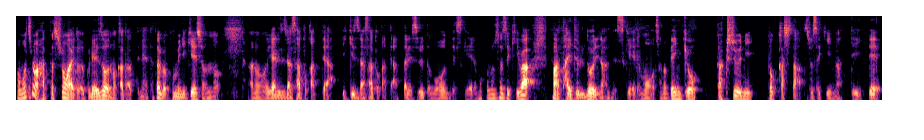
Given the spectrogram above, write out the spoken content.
まあ、もちろん発達障害とかグレーゾーンの方ってね、例えばコミュニケーションの、あの、やりづらさとかって、生きづらさとかってあったりすると思うんですけれども、この書籍は、まあ、タイトル通りなんですけれども、その勉強、学習に特化した書籍になっていて、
